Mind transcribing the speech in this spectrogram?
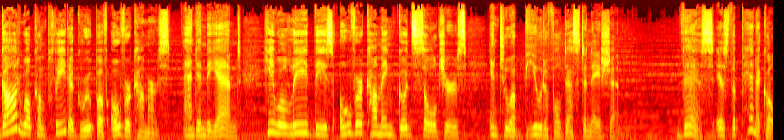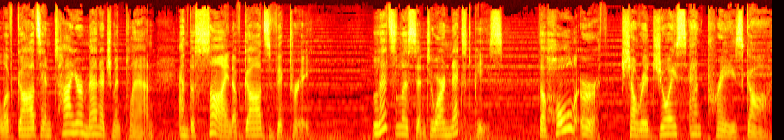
God will complete a group of overcomers, and in the end, he will lead these overcoming good soldiers into a beautiful destination. This is the pinnacle of God's entire management plan and the sign of God's victory. Let's listen to our next piece The whole earth shall rejoice and praise God.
